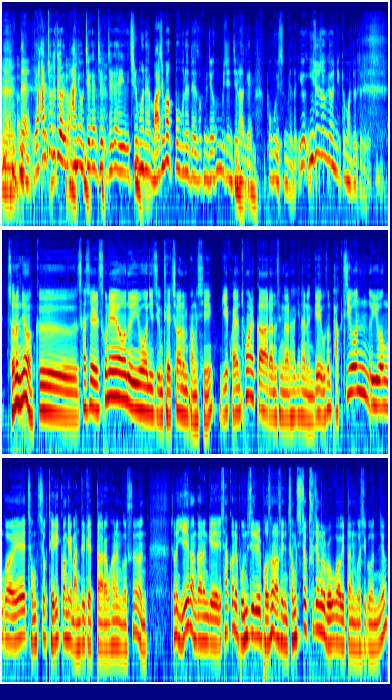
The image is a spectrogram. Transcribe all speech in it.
네. 네. 네. 한쪽에서 열 아니요. 제가 제가 이 질문의 마지막 부분에 대해서 굉장히 흥미진진하게 음. 보고 있습니다. 이준석 의원님께 먼저 드리겠습니다. 저는요. 그 사실 손혜원 의원이 지금 대처하는 방식이 과연 통할까라는 생각을 하긴 하는 게 우선 박지원 의원과의 정치적 대립 관계를 만들겠다라고 하는 것은 저는 이해가 안 가는 게 사건의 본질을 벗어나서 있는 정치적 투쟁으로 몰고 가겠다는 것이거든요.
